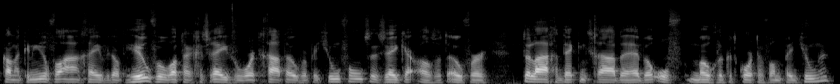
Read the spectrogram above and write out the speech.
kan ik in ieder geval aangeven dat heel veel wat er geschreven wordt gaat over pensioenfondsen. Zeker als het over te lage dekkingsgraden hebben of mogelijk het korten van pensioenen.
